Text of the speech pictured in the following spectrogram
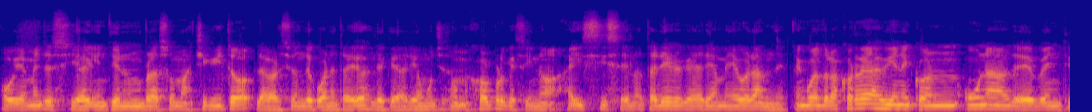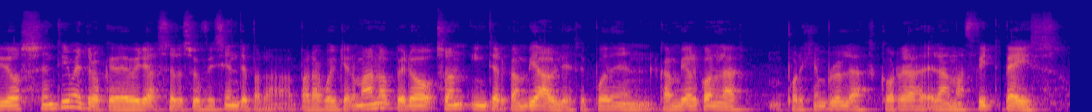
Obviamente si alguien tiene un brazo más chiquito, la versión de 42 le quedaría mucho mejor porque si no, ahí sí se notaría que quedaría medio grande. En cuanto a las correas, viene con una de 22 centímetros que debería ser suficiente para, para cualquier mano, pero son intercambiables. Se pueden cambiar con las, por ejemplo, las correas de la Amazfit Base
